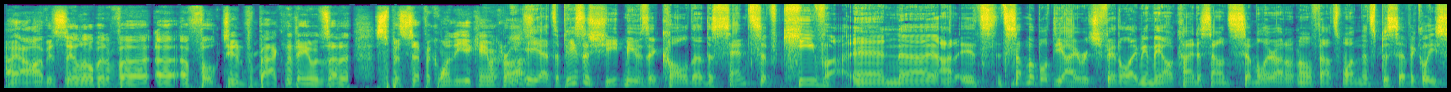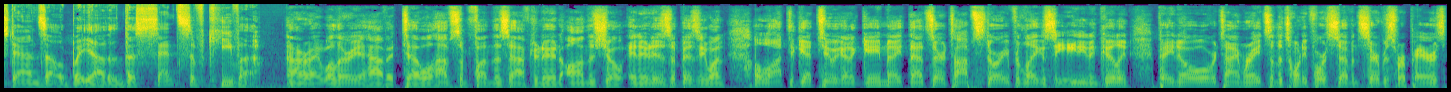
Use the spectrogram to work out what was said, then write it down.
I, obviously, a little bit of a, a, a, folk tune from back in the day. Was that a specific one that you came across? Yeah, it's a piece of sheet music called uh, "The Sense of Kiva," and uh, it's, it's something about the Irish fiddle. I mean, they all kind of sound similar. I don't know if that's one that specifically stands out, but yeah, the, the Sense of Kiva. All right. Well, there you have it. Uh, we'll have some fun this afternoon on the show, and it is a busy one. A lot to get to. We got a game night. That's our top story for Legacy Heating and Cooling. Pay no overtime rates on the 24/7 service repairs.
